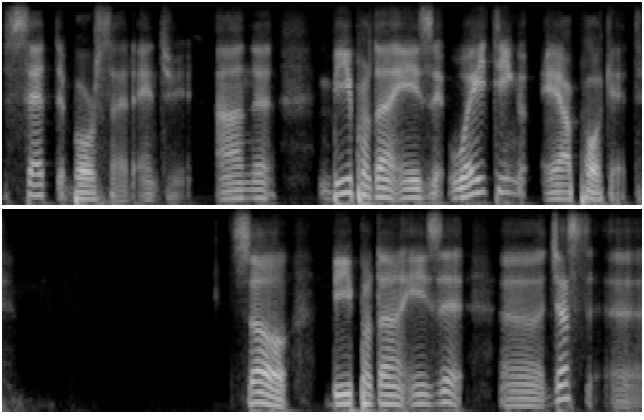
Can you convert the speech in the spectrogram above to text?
set both side entry. And B pattern is waiting air pocket. So B pattern is uh, just uh,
